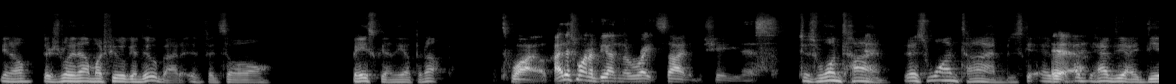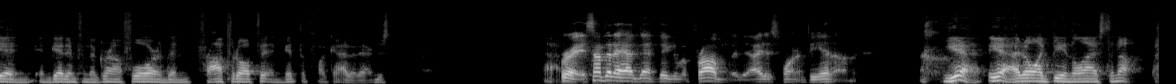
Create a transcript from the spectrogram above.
you know, there's really not much people can do about it if it's all basically on the up and up. It's wild. I just want to be on the right side of the shadiness. Just one time, just one time, just get, Yeah. have, have the idea and, and get in from the ground floor, and then profit off it and get the fuck out of there. Just Right. It's not that I have that big of a problem with it. I just want to be in on it. yeah, yeah. I don't like being the last to know.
